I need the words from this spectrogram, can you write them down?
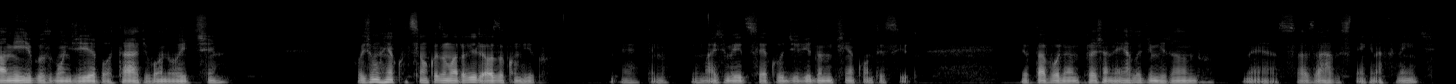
Amigos, bom dia, boa tarde, boa noite. Hoje me aconteceu uma coisa maravilhosa comigo, né, que no, em mais de meio de século de vida não tinha acontecido. Eu estava olhando para a janela, admirando né, essas árvores que tem aqui na frente,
